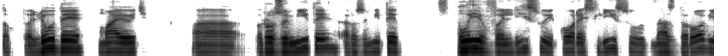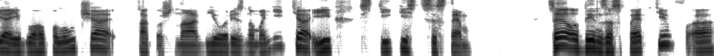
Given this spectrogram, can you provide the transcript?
Тобто люди мають е, розуміти, розуміти вплив лісу і користь лісу на здоров'я і благополуччя, також на біорізноманіття і стійкість систем. Це один з аспектів. Е,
